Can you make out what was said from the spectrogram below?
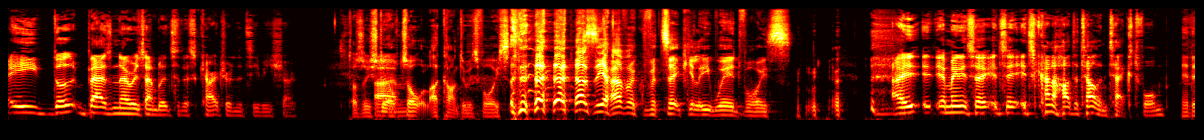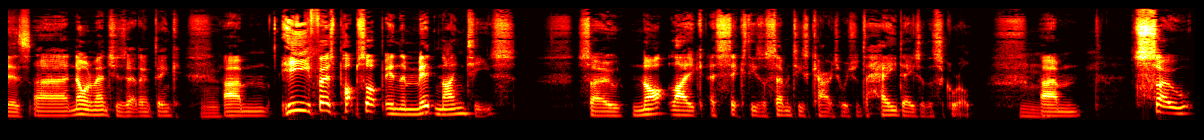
He does, bears no resemblance to this character in the TV show. Does he still talk? I can't do his voice. Does he have a particularly weird voice? I, I mean, it's a, it's a, it's kind of hard to tell in text form. It is. Uh, no one mentions it, I don't think. Um, he first pops up in the mid 90s, so not like a 60s or 70s character, which was the heydays of the Skrull. Um, so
